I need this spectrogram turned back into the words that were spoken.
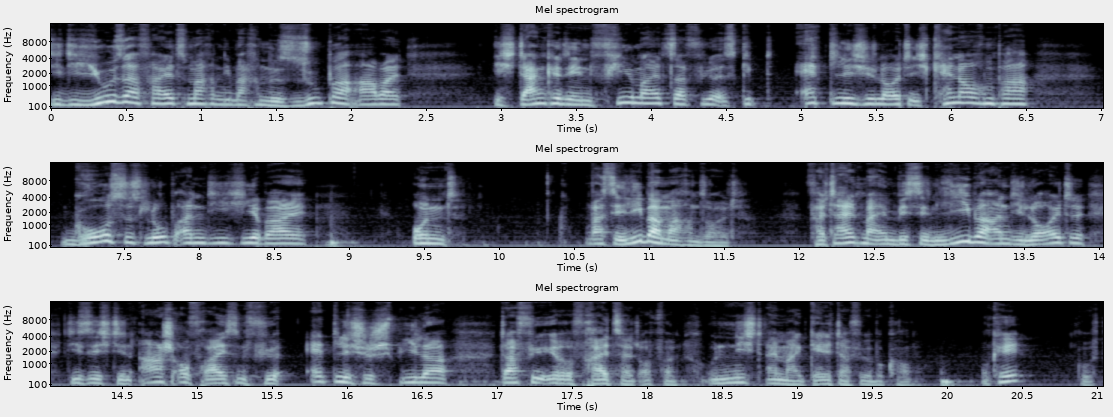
die die User-Files machen, die machen eine super Arbeit. Ich danke denen vielmals dafür. Es gibt etliche Leute, ich kenne auch ein paar. Großes Lob an die hierbei. Und was ihr lieber machen sollt, verteilt mal ein bisschen Liebe an die Leute, die sich den Arsch aufreißen für etliche Spieler, dafür ihre Freizeit opfern und nicht einmal Geld dafür bekommen. Okay? Gut.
